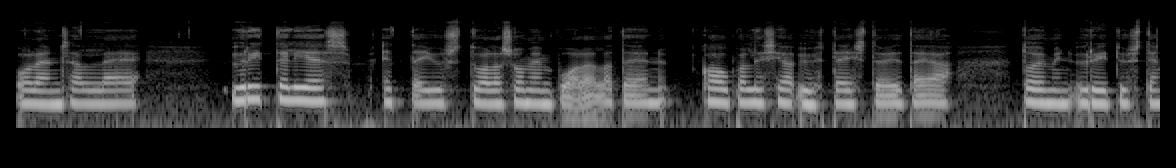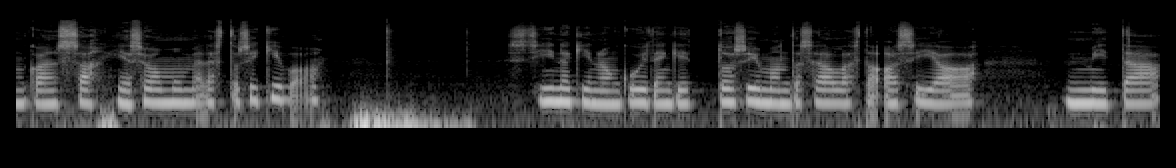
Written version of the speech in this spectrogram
olen sellainen yrittelijäs, että just tuolla somen puolella teen kaupallisia yhteistöitä ja toimin yritysten kanssa ja se on mun mielestä tosi kivaa. Siinäkin on kuitenkin tosi monta sellaista asiaa, mitä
